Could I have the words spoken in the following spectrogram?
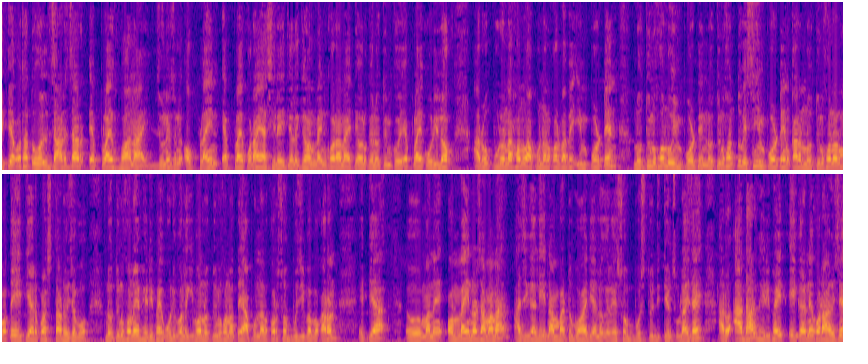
এতিয়া কথাটো হ'ল যাৰ যাৰ এপ্লাই হোৱা নাই যোনে যোনে অফলাইন এপ্লাই কৰাই আছিলে এতিয়ালৈকে অনলাইন কৰা নাই তেওঁলোকে নতুনকৈ এপ্লাই কৰি লওক। আৰু পুৰণাখনো আপোনালোকৰ বাবে ইম্পৰ্টেণ্ট নতুনখনো ইম্পৰ্টেণ্ট নতুনখনটো বেছি ইম্পৰ্টেণ্ট কাৰণ নতুনখনৰ মতে এতিয়াৰ পৰা ষ্টাৰ্ট হৈ যাব। নতুনখনে ভেৰিফাই কৰিব লাগিব নতুনখনতে আপোনালোকৰ চব বুজি পাব। কাৰণ এতিয়া মানে অনলাইনৰ জামানা আজিকালি নাম্বাৰটো বহাই দিয়াৰ লগে লগে চব বস্তু ডিটেইলছ ওলাই যায়। আৰু আধাৰ ভেৰিফাইড এইকাৰণে কৰা হৈছে।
